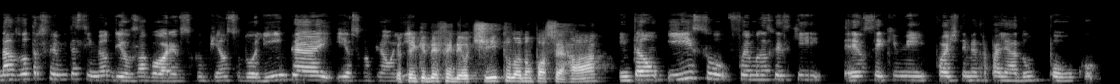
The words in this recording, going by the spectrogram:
Nas outras foi muito assim, meu Deus, agora eu sou campeão, sou do Olímpia e eu sou campeão olímpico. Eu tenho que defender o título, eu não posso errar. Então, isso foi uma das coisas que eu sei que me pode ter me atrapalhado um pouco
